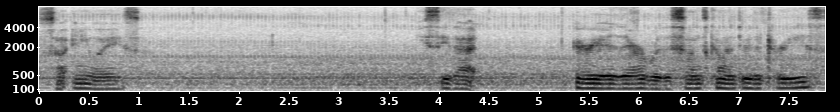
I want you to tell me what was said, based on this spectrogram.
so anyways, you see that area there where the sun's coming through the trees?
